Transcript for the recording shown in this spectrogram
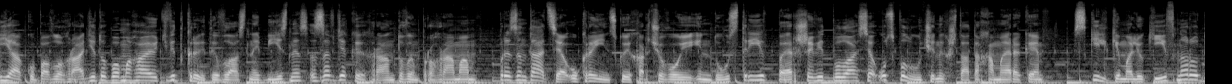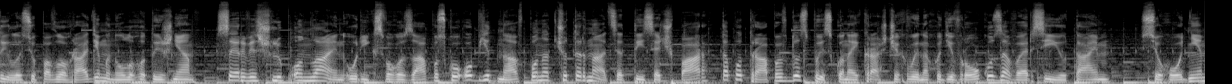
Як у Павлограді допомагають відкрити власний бізнес завдяки грантовим програмам. Презентація української харчової індустрії вперше відбулася у Сполучених Штатах Америки. Скільки малюків народилось у Павлограді минулого тижня? Сервіс шлюб онлайн у рік свого запуску об'єднав понад 14 тисяч пар та потрапив до списку найкращих винаходів року за версією Time. Сьогодні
